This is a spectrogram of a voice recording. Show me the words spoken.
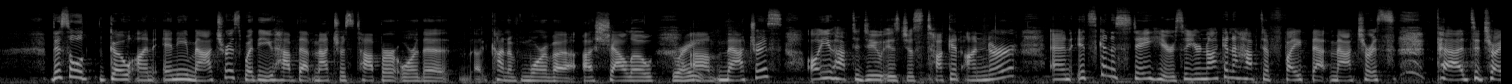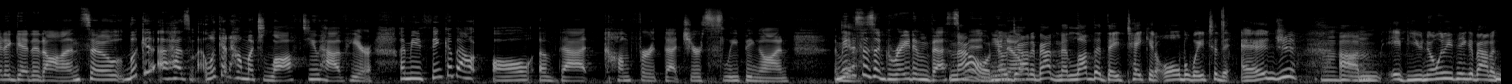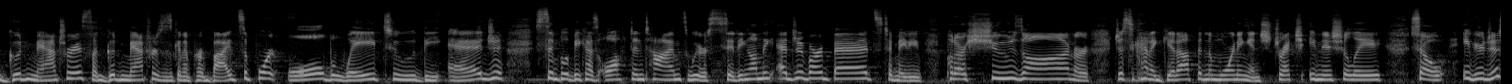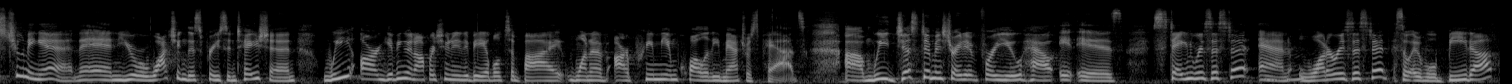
This will go on any mattress, whether you have that mattress topper or the uh, kind of more of a, a shallow um, mattress. All you have to do is just tuck it under and it's gonna stay here. So you're not gonna have to fight that mattress pad to try to get it on. So look at, has, look at how much loft you have here. I mean, think about all of that comfort that you're sleeping on I mean, yeah. this is a great investment. No, no know? doubt about it. And I love that they take it all the way to the edge. Mm -hmm. um, if you know anything about a good mattress, a good mattress is going to provide support all the way to the edge, simply because oftentimes we're sitting on the edge of our beds to maybe put our shoes on or just to kind of get up in the morning and stretch initially. So if you're just tuning in and you're watching this presentation, we are giving you an opportunity to be able to buy one of our premium quality mattress pads. Um, we just demonstrated for you how it is stain resistant and mm -hmm. water resistant, so it will bead up.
